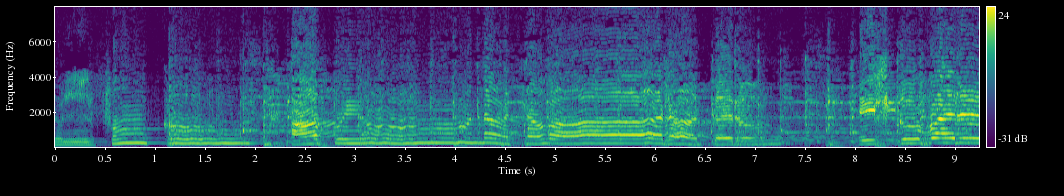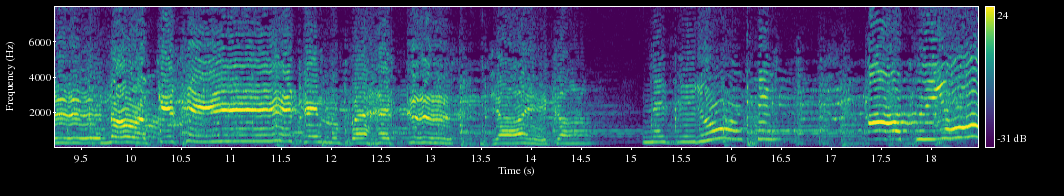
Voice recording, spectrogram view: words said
जुल्फों को आप यूँ न सवारा करो। इश्क पर वरना किसी दिन बहक जाएगा। नज़रों से आप यूँ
